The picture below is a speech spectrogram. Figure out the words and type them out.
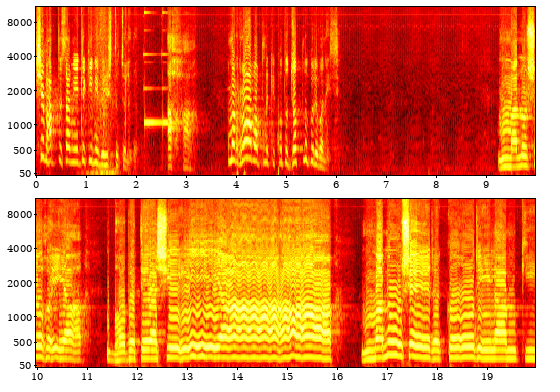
সে ভাবতেছে, আমি এটা কিনে বেহেস্ত চলে যাব। আহা! আমার রব আপনাকে কত যত্ন করে বানাইছে। মানুষ হইয়া ভবেতে আসিয়া মানুষের করিলাম কি?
